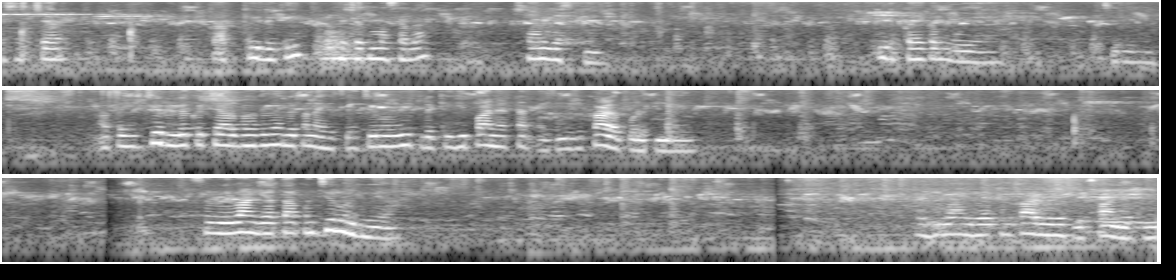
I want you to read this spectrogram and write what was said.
असे चार काप केले की त्याच्यात मसाला छान बसतो. तिरकाय का बघूया चिरून. आता हे चिरलं का चार भाग झालं का नाही चिरून विटलं की ही पाण्यात टाकायचं म्हणजे काळं पडत नाही. सगळी वांगी आता आपण चिरून घेऊया. ही वांगी आपण काढून घेतली पाण्यातून.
